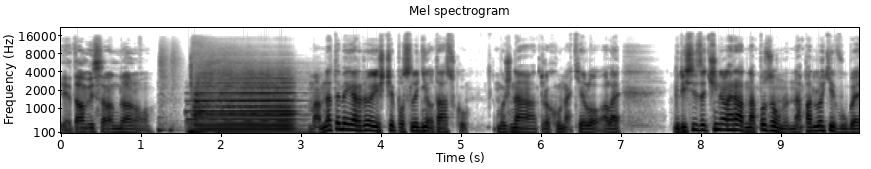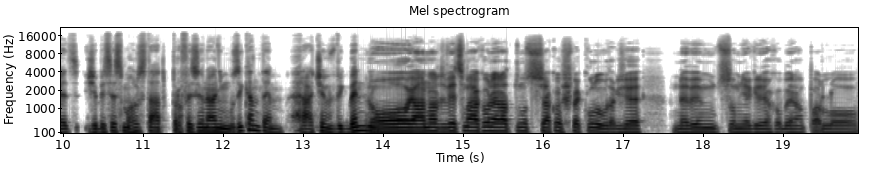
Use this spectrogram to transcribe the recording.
je tam i sranda, no. Mám na tebe, Jardo, ještě poslední otázku. Možná trochu na tělo, ale když jsi začínal hrát na pozoun, napadlo tě vůbec, že by ses mohl stát profesionálním muzikantem, hráčem v big bandu? No, já nad věcma jako nerad moc jako špekuluju, takže nevím, co mě kdy jakoby napadlo.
